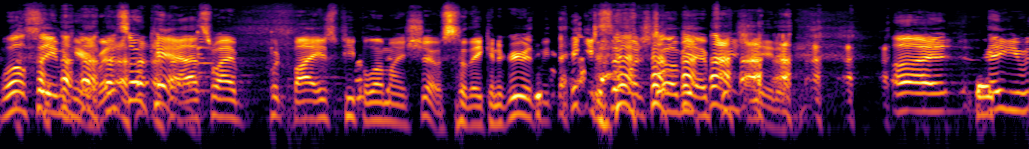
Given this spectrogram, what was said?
Well, same here, but it's okay. That's why I put biased people on my show so they can agree with me. Thank you so much, Toby. I appreciate it. Uh, thank you,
